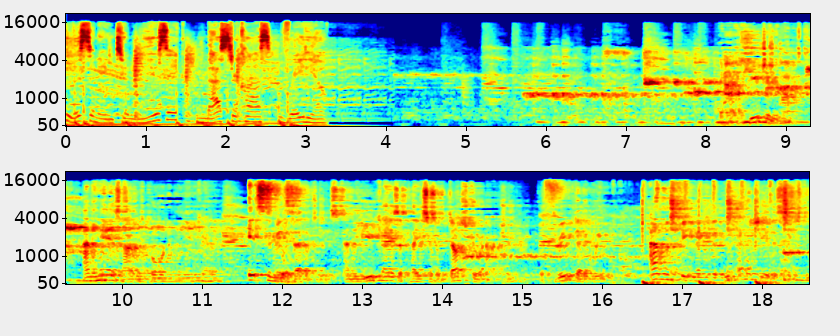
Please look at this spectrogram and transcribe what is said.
You're listening to Music Masterclass Radio. It had a huge impact, and here's how it was born in the UK. It's the mid 70s, and the UK is a place of industrial action, the three day week, and the feeling that the energy of the 60s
